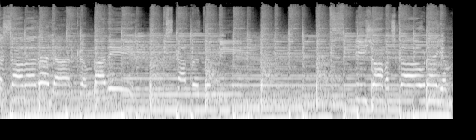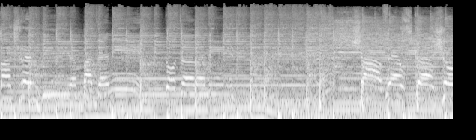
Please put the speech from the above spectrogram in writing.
passava de llarg em va dir escapa't de mi. I jo vaig caure i em vaig rendir em va tenir tota la nit. Ja veus que jo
